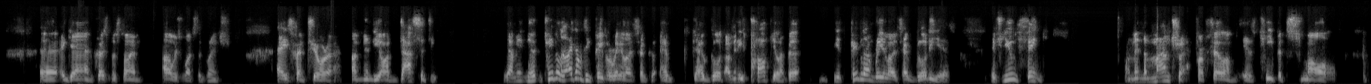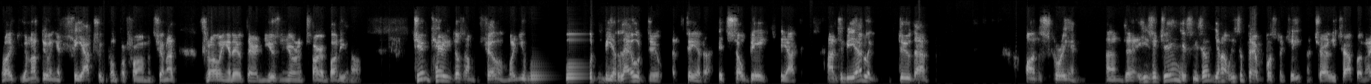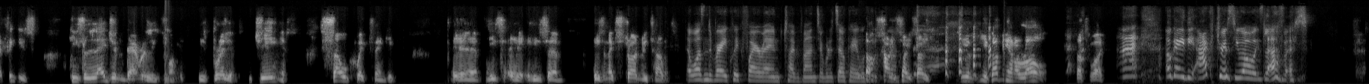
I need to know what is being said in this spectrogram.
Uh, again, Christmas time, I always watch The Grinch. Ace Ventura. I mean, the audacity. I mean, people. I don't think people realize how, how, how good. I mean, he's popular, but people don't realize how good he is. If you think, I mean, the mantra for film is keep it small, right? You're not doing a theatrical performance. You're not throwing it out there and using your entire body and all. Jim Carrey does on film what you wouldn't be allowed to do at theatre. It's so big, the act. And to be able to do that on screen. And uh, he's a genius. He's a, you know he's up there Buster Keaton and Charlie Chaplin. I think he's he's legendarily funny. He's brilliant, genius, so quick thinking. Uh, he's uh, he's um, he's an extraordinary talent. That wasn't a very quick fire round type of answer, but it's okay. We'll oh, sorry, sorry, sorry. you, you got me on a roll. That's why. okay, the actress you always laugh at.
